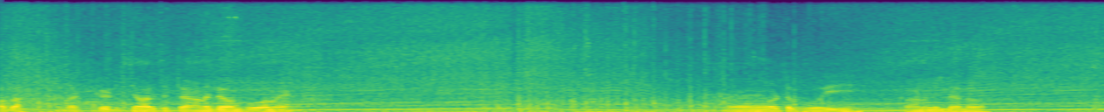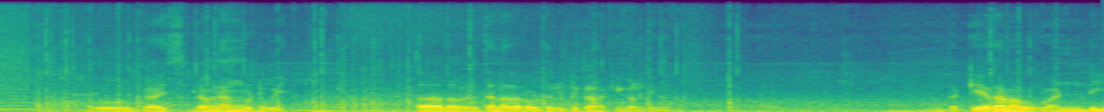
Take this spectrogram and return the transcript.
അതാ. ഇതൊക്കെ അടിച്ചു മറിച്ചിട്ടാണല്ലോ പോകുന്നത് അങ്ങോട്ട് പോയി. കാണുന്നില്ലല്ലോ. ഓ ഗായ്സ് അവൻ അങ്ങോട്ട് പോയി. അതാ അതാ. അവർ തന്നെ അതാ റോട്ടിലിട്ട് കറക്കി കളിക്കുന്നു. ഇതൊക്കെ ഏതാണോ വണ്ടി.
